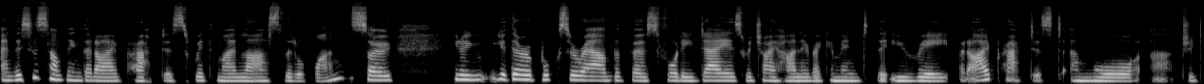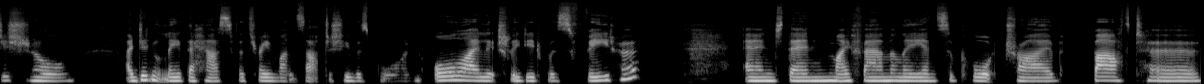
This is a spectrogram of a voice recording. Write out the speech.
And this is something that I practice with my last little one. So, you know, you, you, there are books around the first 40 days, which I highly recommend that you read. But I practiced a more uh, traditional, I didn't leave the house for three months after she was born. All I literally did was feed her. And then my family and support tribe bathed her,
